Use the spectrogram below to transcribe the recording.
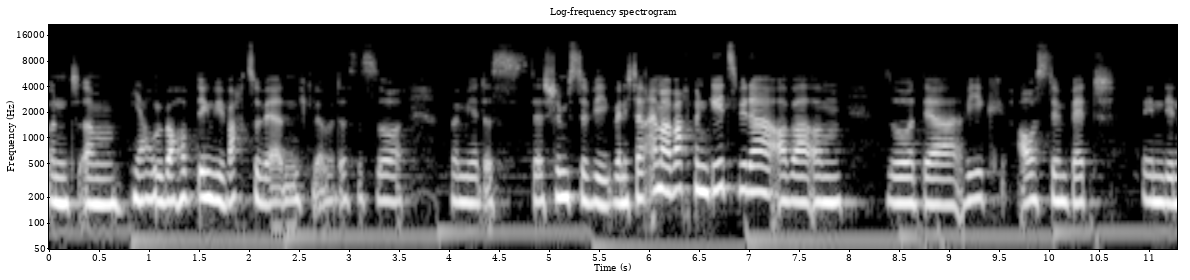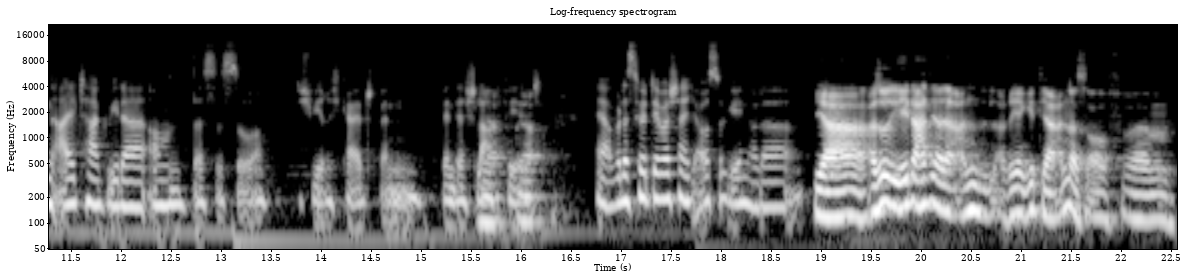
und ähm, ja, um überhaupt irgendwie wach zu werden. Ich glaube, das ist so bei mir das, der schlimmste Weg. Wenn ich dann einmal wach bin, geht's wieder, aber ähm, so der Weg aus dem Bett in den Alltag wieder. Um, ähm, das ist so die Schwierigkeit, wenn, wenn der Schlaf ja, fehlt. Ja. Ja, aber das wird dir wahrscheinlich auch so gehen, oder? Ja, also jeder hat ja an, reagiert ja anders auf ähm,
